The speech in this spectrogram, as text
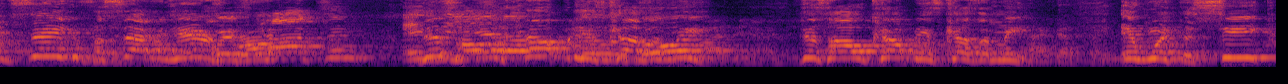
ain't seen you for seven years, bro. Wisconsin, This whole company is of me. This whole company is because of me. It went to Sheik,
